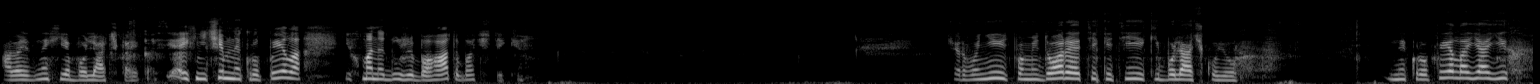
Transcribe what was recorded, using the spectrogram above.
але в них є болячка якась. Я їх нічим не кропила, їх в мене дуже багато, бачите які. Червоніють помідори, тільки ті, які болячкою не кропила я їх.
